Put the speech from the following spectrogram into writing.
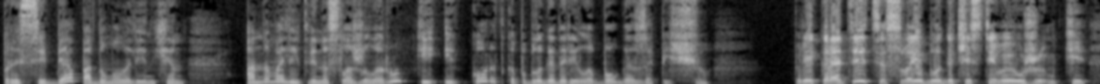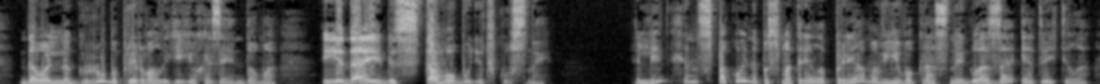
Про себя подумала Линхен. Она молитвенно сложила руки и коротко поблагодарила Бога за пищу. «Прекратите свои благочестивые ужимки!» — довольно грубо прервал ее хозяин дома. «Еда и без того будет вкусной». Линхен спокойно посмотрела прямо в его красные глаза и ответила —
